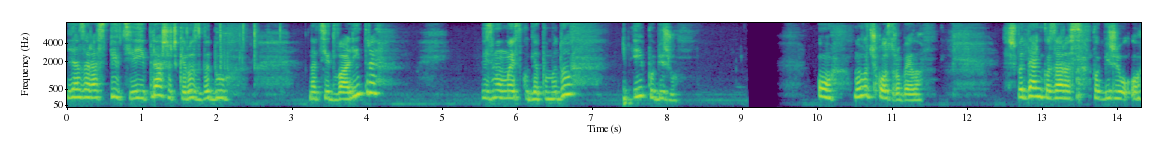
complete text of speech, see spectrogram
я зараз пів цієї пляшечки розведу на ці 2 літри. Візьму миску для помидор і побіжу. О, молочко зробила. Швиденько зараз побіжу,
